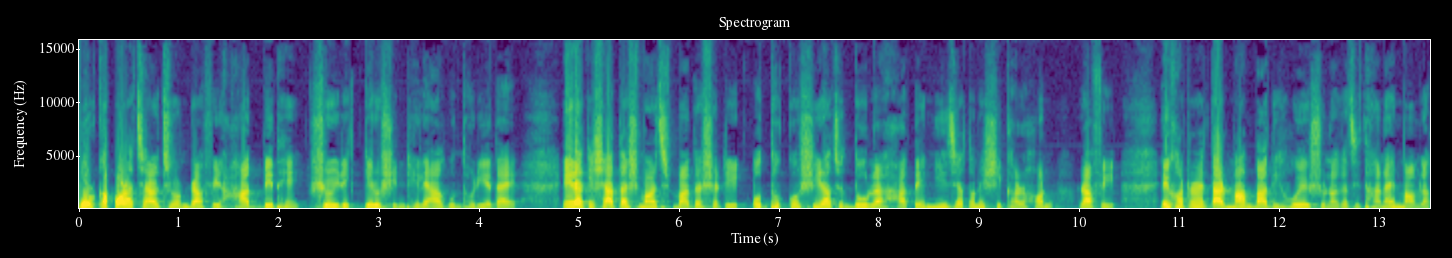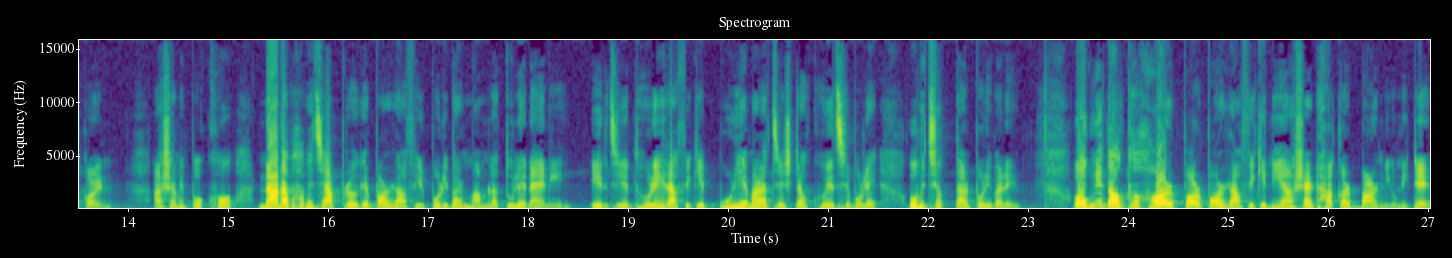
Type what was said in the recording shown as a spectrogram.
বোরকা পরা চারজন রাফির হাত বেঁধে শরীরে কেরোসিন ঢেলে আগুন ধরিয়ে দেয়। এর আগে সাতাশ মার্চ মাদ্রাসাটির অধ্যক্ষ সিরাজউদ্দৌলার হাতে নির্যাতনের শিকার হন রাফি। এ ঘটনায় তার মা বাদী হয়ে সোনাগাজী থানায় মামলা করেন। আসামি পক্ষ নানাভাবে চাপ প্রয়োগের পর রাফির পরিবার মামলা তুলে নেয়নি। এর জের ধরেই রাফিকে পুড়িয়ে মারার চেষ্টা হয়েছে বলে অভিযোগ তার পরিবারের অগ্নিদগ্ধ হওয়ার পরপর রাফিকে নিয়ে আসা ঢাকার বার্ন ইউনিটে।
